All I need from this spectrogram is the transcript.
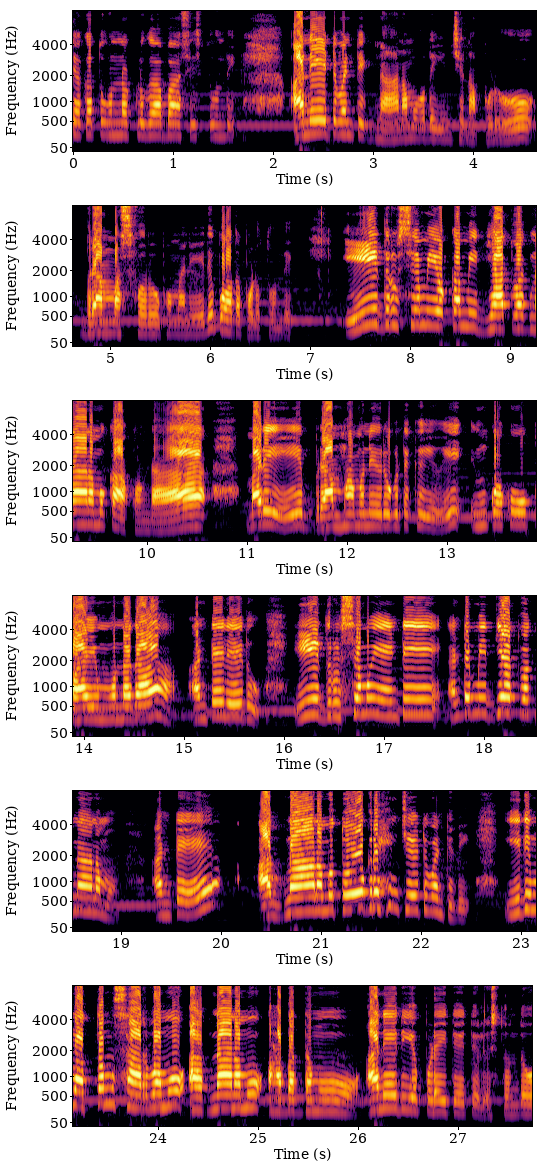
జగత్తు ఉన్నట్లుగా భాషిస్తుంది. అనేటువంటి జ్ఞానం ఉదయించినప్పుడు బ్రహ్మస్వరూపం అనేది బోధపడుతుంది. ఈ దృశ్యం యొక్క మిథ్యాత్వ జ్ఞానము కాకుండా మరి బ్రహ్మము నెరుగుటకి ఇంకొక ఉపాయం ఉన్నదా? అంటే లేదు. ఈ దృశ్యము ఏంటి? అంటే మిథ్యాత్వ జ్ఞానము. అంటే అజ్ఞానముతో గ్రహించేటువంటిది. ఇది మొత్తం సర్వము అజ్ఞానము అబద్ధము అనేది ఎప్పుడైతే తెలుస్తుందో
